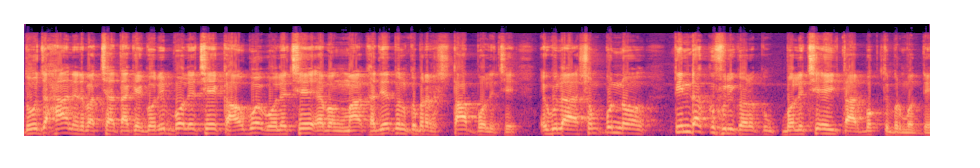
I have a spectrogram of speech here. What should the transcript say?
দু জাহানের বাচ্চা তাকে গরিব বলেছে, কাউবয় বলেছে এবং মা খাদিয়াতুল কুবরার স্টাফ বলেছে। এগুলা সম্পূর্ণ তিনটা কুফুরি বলেছে এই তার বক্তব্যের মধ্যে।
